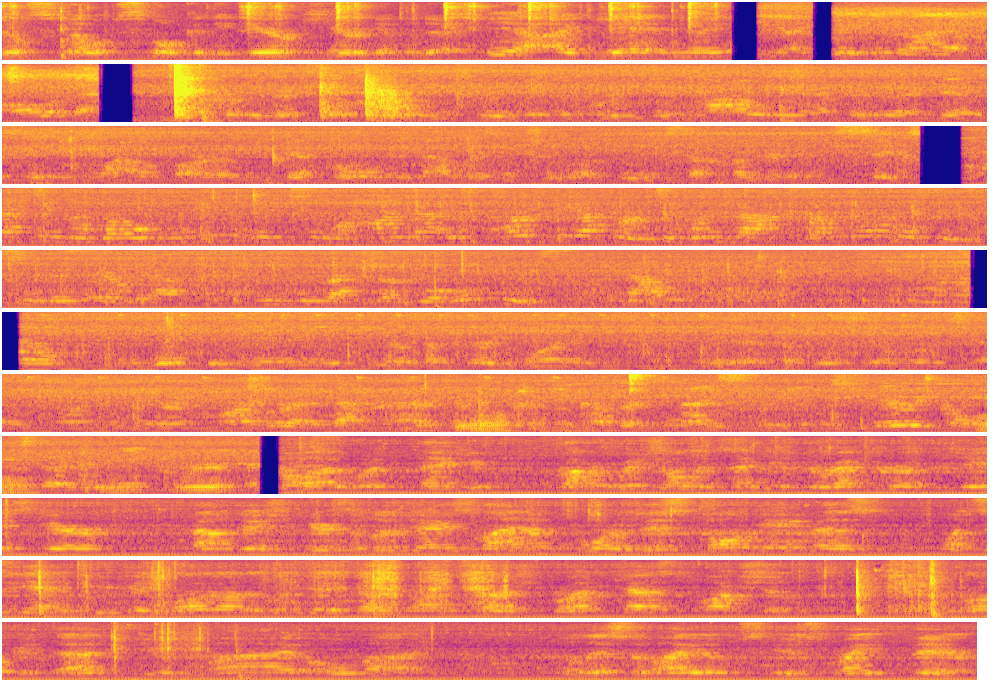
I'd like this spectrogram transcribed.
real smell of smoke in the air here again today. Yeah, again. Like, director of the Jays Care Foundation. Here's the Blue Jays lineup for this ball game. As once again, you can log on to bluejays.com/slash broadcast auction. Look at that view! My oh my! The list of items is right there.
